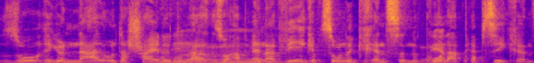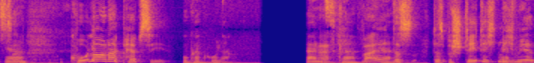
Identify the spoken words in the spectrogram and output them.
so regional unterscheidet. Okay. Oder? So ab mhm. NRW gibt es so eine Grenze, eine Cola-Pepsi-Grenze. Ja. Cola oder Pepsi? Coca-Cola. Ganz ja, klar. Weil ja. das, das bestätigt mich wieder.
